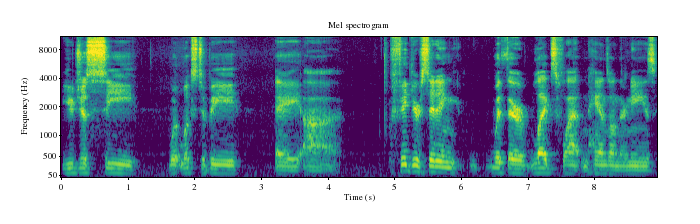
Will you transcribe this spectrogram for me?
you just see what looks to be a uh, figure sitting with their legs flat and hands on their knees,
